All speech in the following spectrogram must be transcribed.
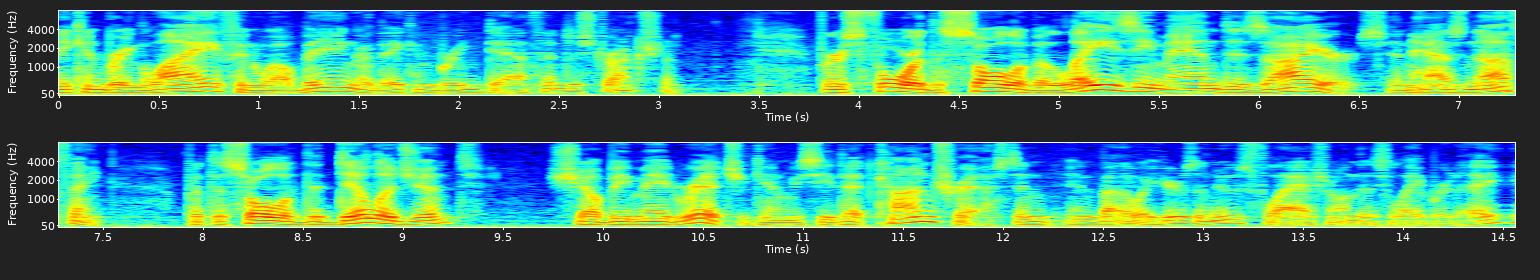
They can bring life and well being, or they can bring death and destruction. Verse 4 The soul of a lazy man desires and has nothing, but the soul of the diligent shall be made rich. Again, we see that contrast. And, and by the way, here's a news flash on this Labor Day.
